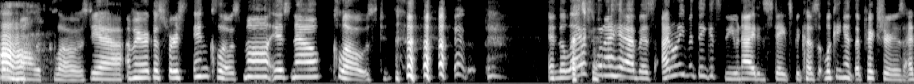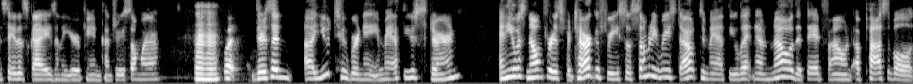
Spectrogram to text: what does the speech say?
The Oh, mall is closed. Yeah. America's first enclosed mall is now closed. and the last one I have is I don't even think it's the United States because looking at the pictures, I'd say this guy is in a European country somewhere. hmm But there's a, a YouTuber named Matthew Stern, and he was known for his photography. So somebody reached out to Matthew, letting him know that they had found a possible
